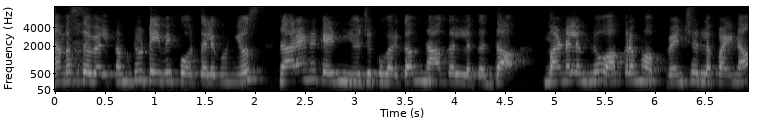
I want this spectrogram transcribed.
నమస్తే welcome to TV four Telugu news. Narayankhed నియోజకవర్గం నాగల్ గద్ద మండలంలో అక్రమ వెంచర్ల పైన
